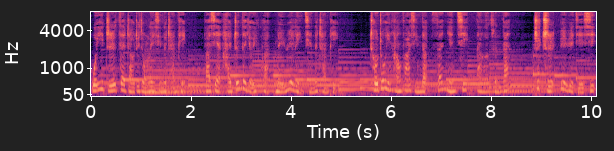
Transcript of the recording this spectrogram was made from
我一直在找这种类型的产品，发现还真的有一款每月领钱的产品。稠州银行发行的三年期大额存单，支持月月结息，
